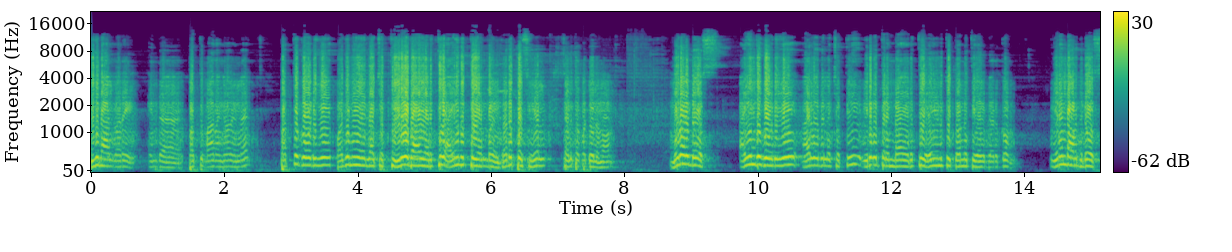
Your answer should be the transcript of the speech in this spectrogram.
இது நாள் வரை இந்த பத்து மாதங்களில் பத்து கோடியே பதினேழு லட்சத்தி இருபதாயிரத்தி ஐநூத்தி எண்பது தடுப்பூசிகள் செலுத்தப்பட்டுள்ளன. முதல் டோஸ் ஐந்து கோடியே அறுபது லட்சத்தி இருபத்தி ரெண்டாயிரத்தி எழுநூத்தி தொண்ணூத்தி ஏழு பேருக்கும். இரண்டாவது டோஸ்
